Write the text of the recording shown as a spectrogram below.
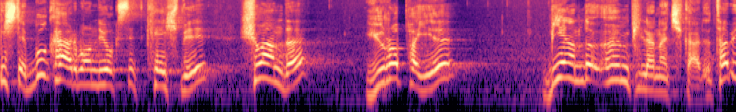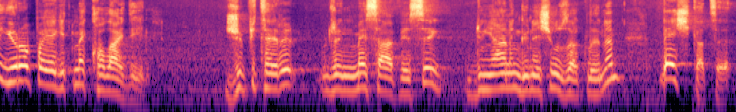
İşte bu karbondioksit keşfi şu anda Europa'yı bir anda ön plana çıkardı. Tabii Europa'ya gitmek kolay değil. Jüpiter'in mesafesi dünyanın güneşe uzaklığının 5 katı.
